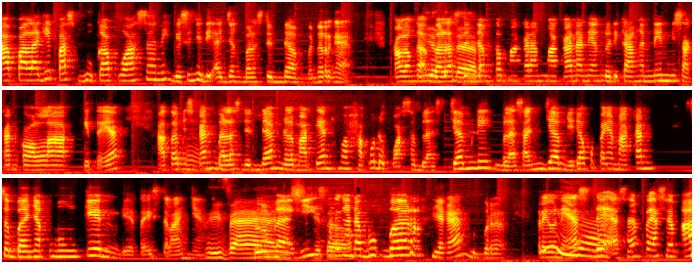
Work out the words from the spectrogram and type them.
apalagi pas buka puasa nih, biasanya jadi ajang balas dendam, bener nggak? Kalau nggak iya, balas bener. dendam ke makanan-makanan yang udah dikangenin, misalkan kolak gitu ya, atau misalkan hmm. balas dendam dalam artian, wah aku udah puasa belas jam nih, belasan jam, jadi aku pengen makan sebanyak mungkin gitu istilahnya. Revenge, Belum lagi gitu. sering ada bukber, ya kan? Bukber reuni iya. SD, SMP, SMA,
